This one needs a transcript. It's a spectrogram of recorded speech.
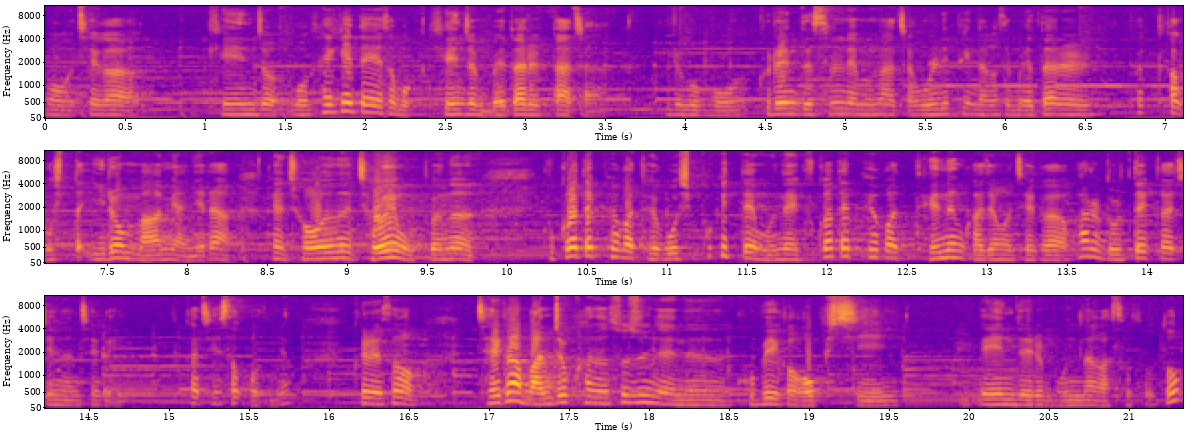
뭐 제가 개인전, 뭐 세계대회에서 뭐 개인전 메달을 따자. 그리고 뭐 그랜드 슬램을 하자. 올림픽 나가서 메달을 획득하고 싶다. 이런 마음이 아니라 그냥 저는, 저의 목표는 국가대표가 되고 싶었기 때문에 국가대표가 되는 과정을 제가 화를 놓을 때까지는 제가 끝까지 했었거든요. 그래서 제가 만족하는 수준에는 고비가 없이 메인대를 못 나갔어도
